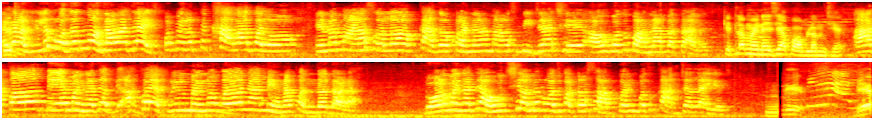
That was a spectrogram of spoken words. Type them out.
એટલે એટલે રોજ જ નોંધાવા જાય પણ પેલો કે ખાવા ગયો એના માણસ અલગ કાદવ કરનારા માણસ બીજા છે આવું બધું બહાના બતાવે. કેટલા મહિનાથી આ પ્રોબ્લેમ છે? આ તો બે મહિનાથી આખો એપ્રિલ મહિનો ગયો ને આ મહિના પંદર દાડા. દોઢ મહિનાથી આવું જ છે અમે રોજ ગટર સાફ કરીને બધું કામ ચલાવીએ છીએ. બે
